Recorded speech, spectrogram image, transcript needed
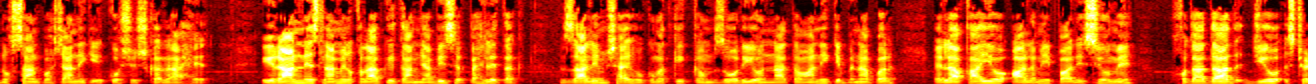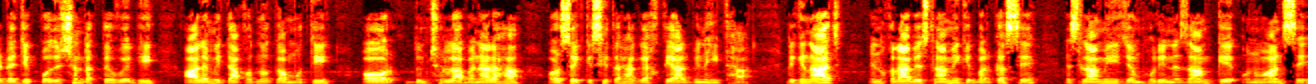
نقصان پہنچانے کی کوشش کر رہا ہے۔ ایران نے اسلامی انقلاب کی کامیابی سے پہلے تک ظالم شاہی حکومت کی کمزوری اور ناتوانی کے بنا پر علاقائی و عالمی پالیسیوں میں خدا داد جیو اسٹریٹجک پوزیشن رکھتے ہوئے بھی عالمی طاقتوں کا متی اور دمچھلا بنا رہا اور اسے کسی طرح کا اختیار بھی نہیں تھا۔ لیکن آج انقلاب اسلامی کی برکت سے اسلامی جمہوری نظام کے عنوان سے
